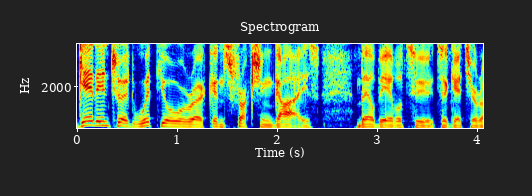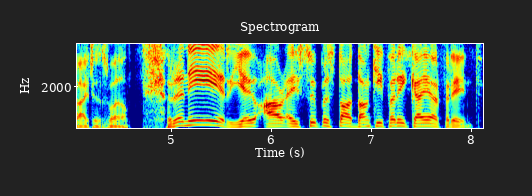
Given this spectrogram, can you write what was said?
get into it with your uh, construction guys. They'll be able to, to get you right as well. Renier, you are a superstar. Dankie vir die vriend.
